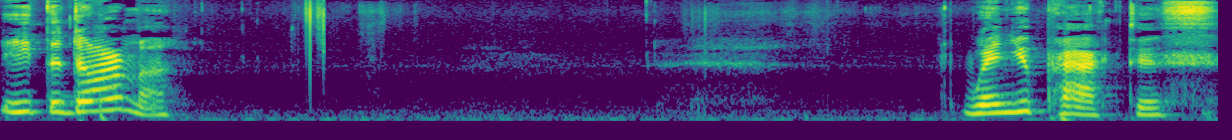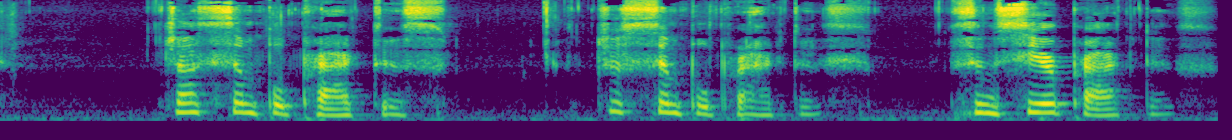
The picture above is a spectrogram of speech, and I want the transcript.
Eat the Dharma. When you practice, just simple practice, just simple practice, sincere practice,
